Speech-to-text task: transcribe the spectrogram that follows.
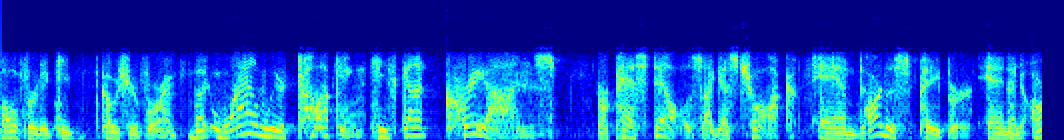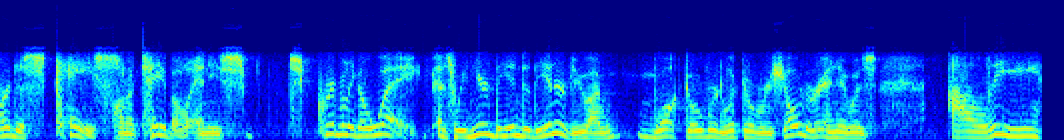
offer to keep kosher for him. But while we're talking, he's got crayons or pastels, I guess chalk, and artist paper and an artist's case on a table, and he's scribbling away. As we neared the end of the interview, I walked over and looked over his shoulder, and it was Ali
